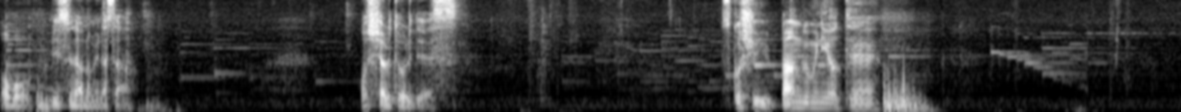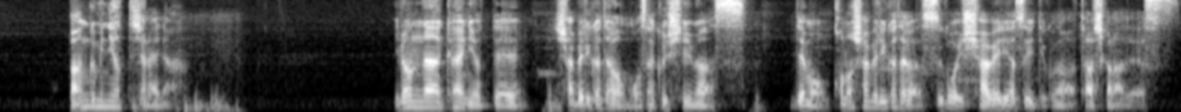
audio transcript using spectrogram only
思うリスナーの皆さん。おっしゃる通りです。少し番組によって番組によってじゃないないろんな回によって喋り方を模索しています。でも、この喋り方がすごい喋りやすいということは確かなんです。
